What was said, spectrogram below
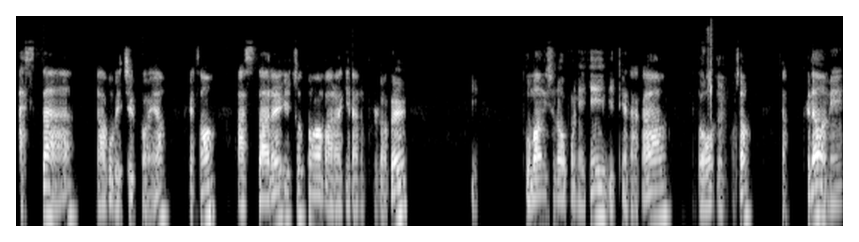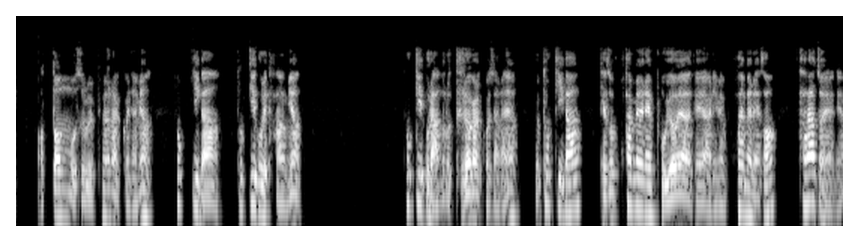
아싸 라고 외칠 거예요. 그래서 아싸를 1초 동안 말하기라는 블럭을 도망 신호 보내기 밑에다가 넣어두는 거죠. 자, 그 다음에 어떤 모습을 표현할 거냐면 토끼가 토끼굴에 닿으면 토끼굴 안으로 들어갈 거잖아요. 그 토끼가 계속 화면에 보여야 돼요? 아니면 화면에서 사라져야 돼요?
